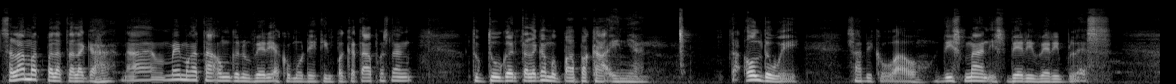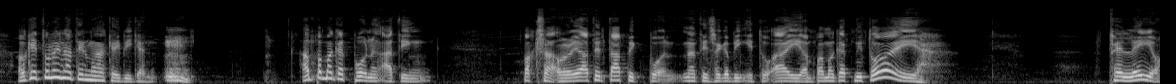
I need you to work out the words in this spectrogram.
Salamat pala talaga ha, na may mga taong ganun very accommodating pagkatapos ng tugtugan talaga magpapakain yan. All the way. Sabi ko, wow, this man is very very blessed. Okay, tuloy natin mga kaibigan. Ang pamagat po ng ating paksa or ating topic po natin sa gabing ito ay, ang pamagat nito ay Phileo.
